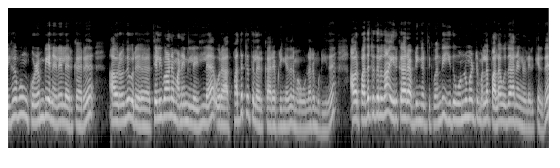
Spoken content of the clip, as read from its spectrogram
மிகவும் குழம்பிய நிலையில் இருக்கார். அவர் வந்து ஒரு தெளிவான மனநிலை இல்லை. ஒரு பதட்டத்தில் இருக்கார் அப்படிங்கிறத நம்ம உணர முடியுது. அவர் பதட்டத்தில் தான் இருக்கார் அப்படிங்கிறதுக்கு வந்து இது ஒன்று மட்டுமல்ல பல உதாரணங்கள் இருக்கிறது.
